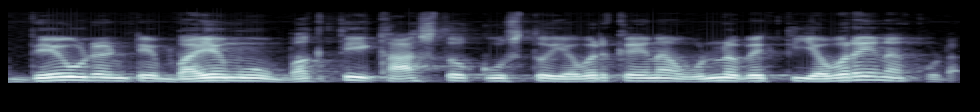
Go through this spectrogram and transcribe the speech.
దేవుడు అంటే భయము భక్తి కాస్తో కూస్తో ఎవరికైనా ఉన్న వ్యక్తి ఎవరైనా కూడా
